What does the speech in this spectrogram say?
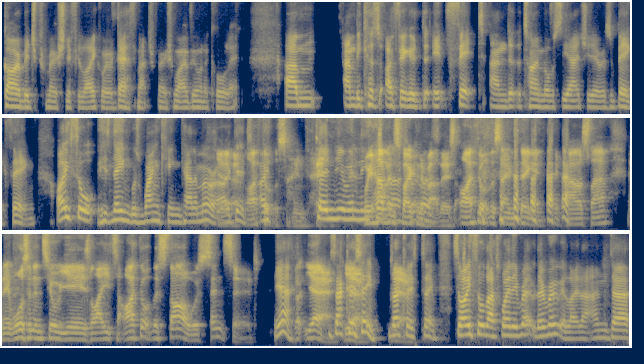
garbage promotion, if you like, or a death match promotion, whatever you want to call it. Um, and because I figured that it fit, and at the time, obviously, actually, there was a big thing. I thought his name was Wanking Kanemura. I did. I thought the same thing. genuinely. we haven't spoken about this. I thought the same thing in, in Power Slam, and it wasn't until years later. I thought the star was censored. Yeah, yeah, exactly yeah, the same. Exactly yeah. the same. So I thought that's why they wrote they wrote it like that, and uh,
